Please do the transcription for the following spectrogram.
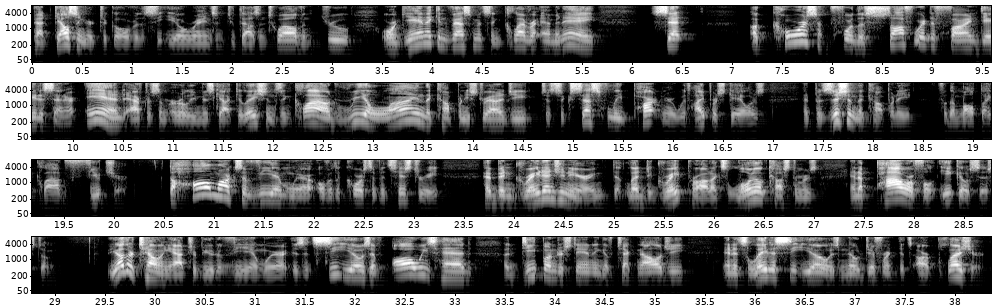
Pat Gelsinger took over the CEO reins in 2012 and through organic investments and clever M&A, set a course for the software-defined data center and after some early miscalculations in cloud, realigned the company strategy to successfully partner with hyperscalers and position the company for the multi-cloud future. The hallmarks of VMware over the course of its history have been great engineering that led to great products, loyal customers, and a powerful ecosystem. The other telling attribute of VMware is that CEOs have always had a deep understanding of technology and its latest CEO is no different. It's our pleasure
